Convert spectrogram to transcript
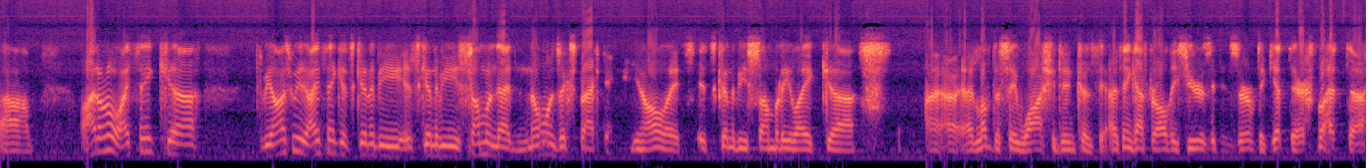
um, I don't know. I think, uh, to be honest with you, I think it's going to be it's going to be someone that no one's expecting. You know, it's it's going to be somebody like. Uh, I, I'd love to say Washington because I think after all these years they deserve to get there, but uh,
